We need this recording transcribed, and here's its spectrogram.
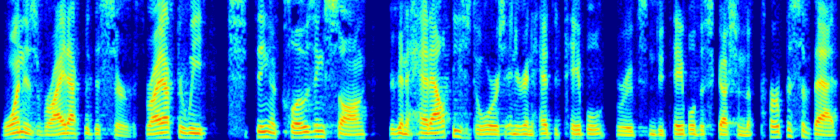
One is right after this service. Right after we sing a closing song, you're going to head out these doors and you're going to head to table groups and do table discussion. The purpose of that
